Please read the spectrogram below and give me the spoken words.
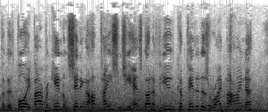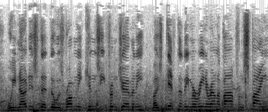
Because, boy, Barbara Kendall's setting the hot pace and she has got a few competitors right behind her. We noticed that there was Romney Kinsey from Germany, most definitely Marina Alabau from Spain,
